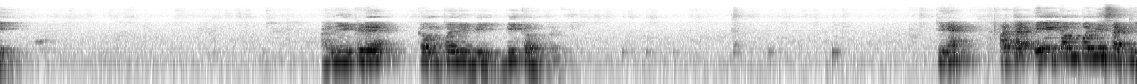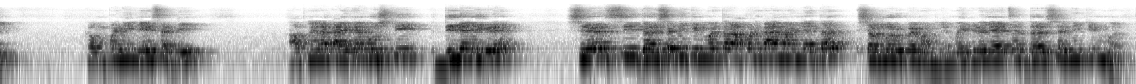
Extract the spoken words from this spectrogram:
ए आणि इकडे कंपनी बी बी कंपनी ठीक आहे? आता ए कंपनीसाठी कंपनी ए साठी आपल्याला काय काय गोष्टी दिल्या तिकडे शेअर्सची दर्शनी किंमत तर आपण काय मांडले तर? शंभर रुपये मांडले. मग इकडे लिहायचं दर्शनी किंमत.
